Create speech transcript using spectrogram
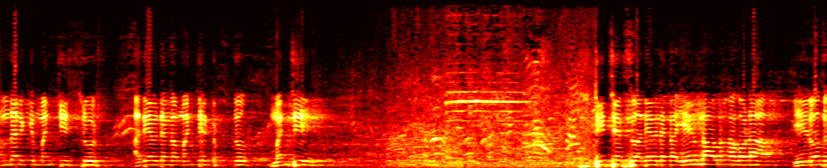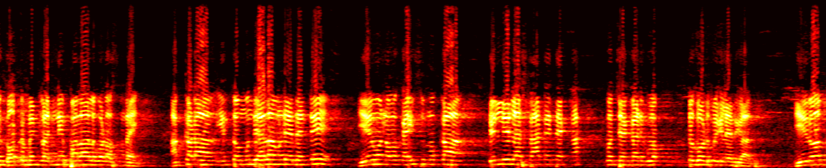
అందరికి మంచి షూస్ అదేవిధంగా మంచి మంచి టీచర్స్ అదేవిధంగా ఏం కావాలన్నా కూడా ఈ రోజు గవర్నమెంట్ అన్ని ఫలాలు కూడా వస్తున్నాయి. అక్కడ ఇంతకుముందు ఎలా ఉండేదంటే ఏమన్నా ఒక ఐసు ముక్క ఢిల్లీలో స్టార్ట్ అయితే వచ్చే కాడికి ఒక్క కూడా మిగిలేదు కాదు. ఈ రోజు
